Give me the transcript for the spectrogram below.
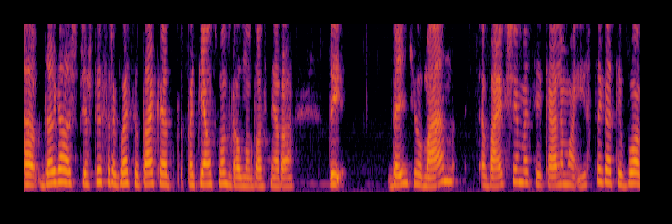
Dar gal aš prieš tai sureaguosiu tą, kad patiems mums gal naudos nėra. Tai bent jau man vaikščiojimas į įkalinimo įstaigą tai buvo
